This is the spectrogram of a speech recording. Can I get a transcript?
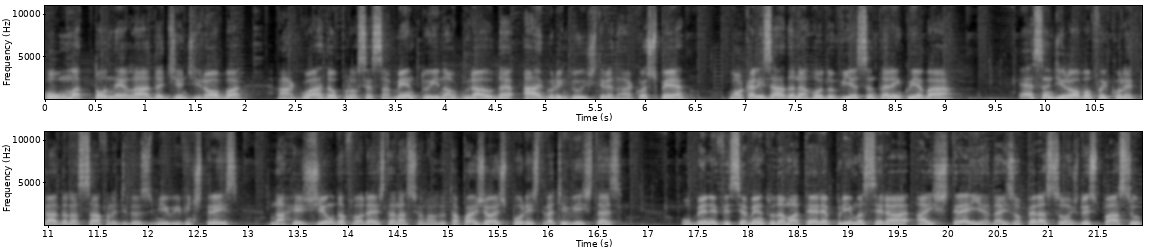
Uma tonelada de andiroba aguarda o processamento inaugural da agroindústria da Acosper, localizada na rodovia Santarém-Cuiabá. Essa andiroba foi coletada na safra de 2023 na região da Floresta Nacional do Tapajós por extrativistas. O beneficiamento da matéria-prima será a estreia das operações do espaço,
